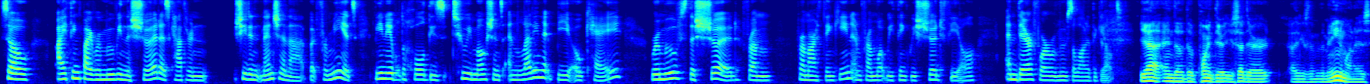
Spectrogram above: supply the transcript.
So I think by removing the should, as Catherine, she didn't mention that, but for me, it's being able to hold these two emotions and letting it be okay removes the should from from our thinking and from what we think we should feel and therefore removes a lot of the guilt yeah. And the the point there you said there, I think is the, the main one is,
